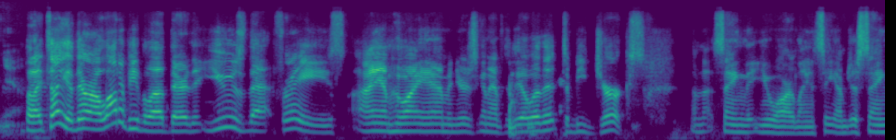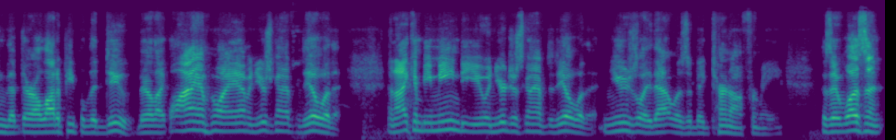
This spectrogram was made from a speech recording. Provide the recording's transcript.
Yeah. But I tell you, there are a lot of people out there that use that phrase, I am who I am, and you're just gonna have to deal with it to be jerks. I'm not saying that you are, Lancy. I'm just saying that there are a lot of people that do. They're like, Well, I am who I am, and you're just gonna have to deal with it. And I can be mean to you, and you're just gonna have to deal with it. And usually that was a big turnoff for me because it wasn't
